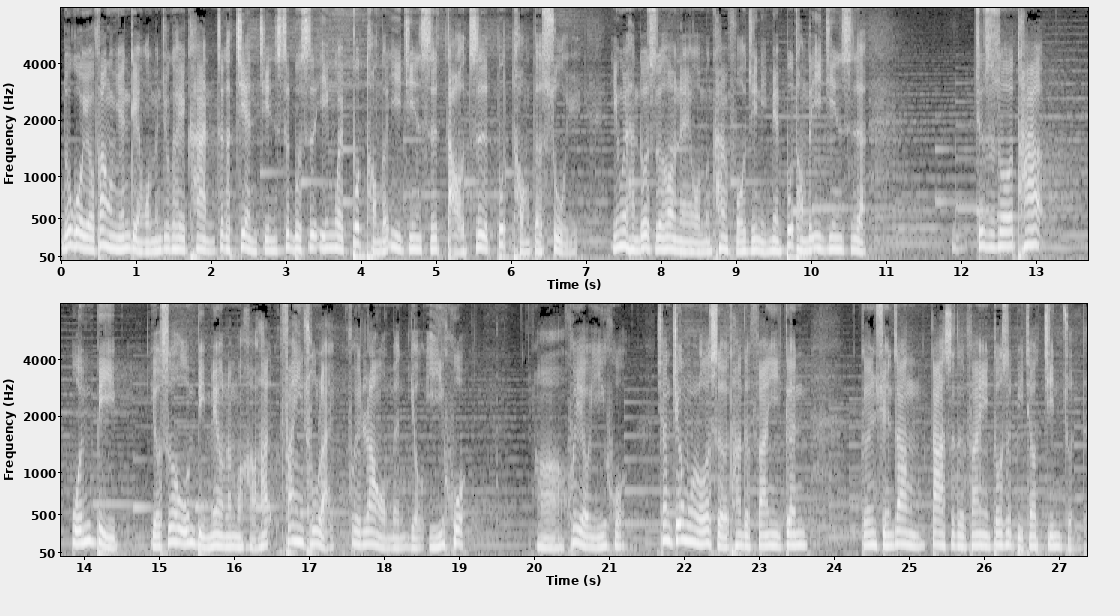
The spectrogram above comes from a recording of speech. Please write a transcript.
如果有梵文原点，我们就可以看这个见经是不是因为不同的译经师导致不同的术语。因为很多时候呢，我们看佛经里面不同的译经师啊，就是说他文笔有时候文笔没有那么好，他翻译出来会让我们有疑惑啊，会有疑惑。像鸠摩罗什他的翻译跟跟玄奘大师的翻译都是比较精准的。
